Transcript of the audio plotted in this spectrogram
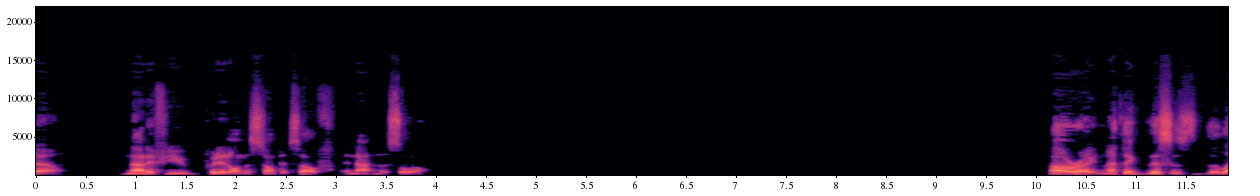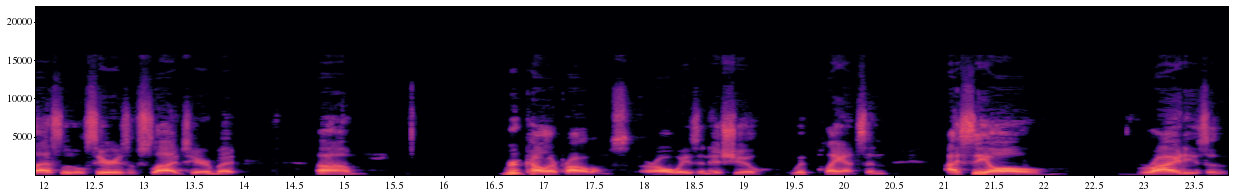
No, not if you put it on the stump itself and not in the soil. All right, and I think this is the last little series of slides here, but um, root collar problems are always an issue with plants, and I see all varieties of,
